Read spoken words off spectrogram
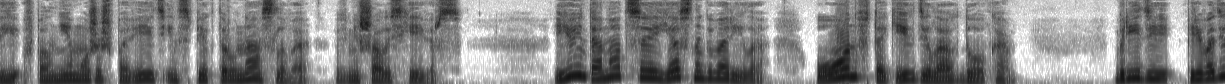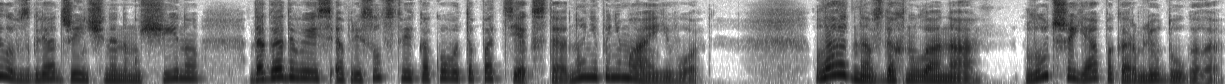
«Ты вполне можешь поверить инспектору на слово», — вмешалась Хейверс. Ее интонация ясно говорила «он в таких делах дока». Бриди переводила взгляд женщины на мужчину, догадываясь о присутствии какого-то подтекста, но не понимая его. «Ладно», — вздохнула она, — «лучше я покормлю Дугала».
